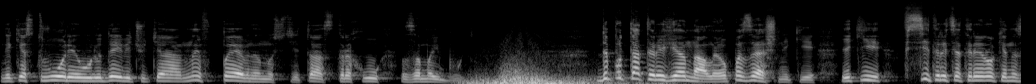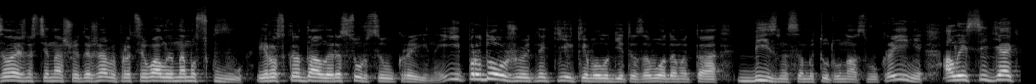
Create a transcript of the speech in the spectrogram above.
яке створює у людей відчуття невпевненості та страху за майбутнє. Депутати регіонали, ОПЗшники, які всі 33 роки незалежності нашої держави працювали на Москву і розкрадали ресурси України, і продовжують не тільки володіти заводами та бізнесами тут у нас в Україні, але й сидять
